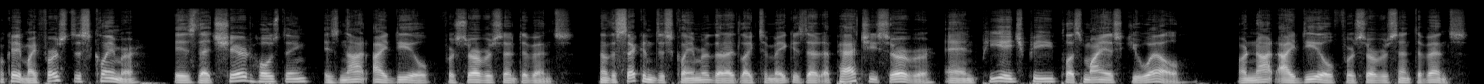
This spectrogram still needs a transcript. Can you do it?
Okay, my first disclaimer is that shared hosting is not ideal for server-sent events. Now the second disclaimer that I'd like to make is that Apache Server and PHP plus MySQL are not ideal for server-sent events.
